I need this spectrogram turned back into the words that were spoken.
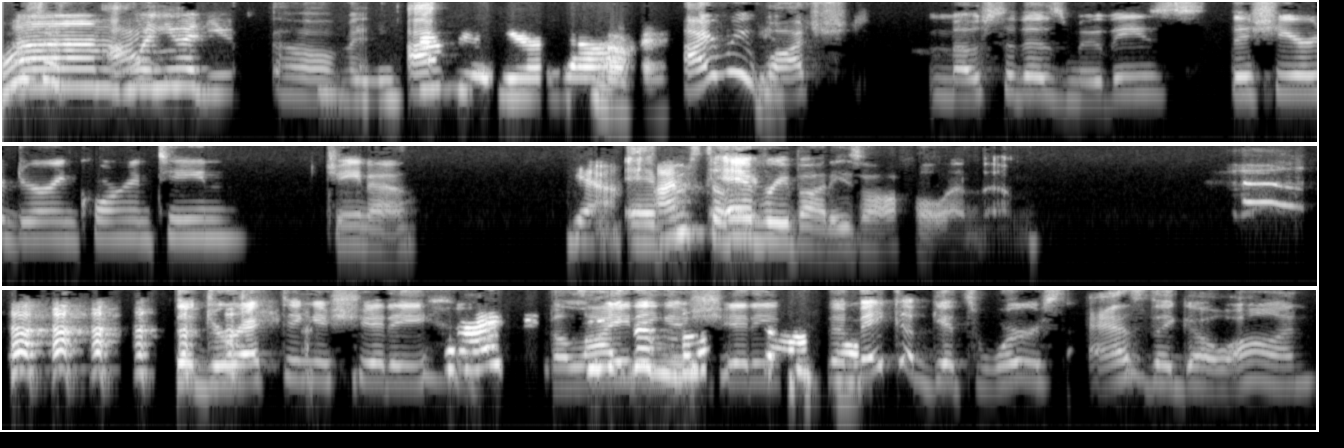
What was? Um, I- when you had you Oh man, I, year ago. Okay. I rewatched most of those movies this year during quarantine. Gina, Yeah, ev- I'm still everybody's awful in them. The directing is shitty. The think she's the lighting is most shitty. The makeup gets worse as they go on.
